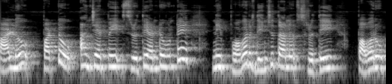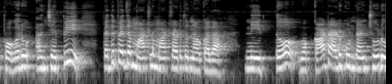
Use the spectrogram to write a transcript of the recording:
కాళ్ళు పట్టు అని చెప్పి శృతి అంటూ ఉంటే నీ పొగరు దించుతాను శృతి. పవరు పొగరు అని చెప్పి పెద్ద పెద్ద మాటలు మాట్లాడుతున్నావు కదా. నీతో ఒక్క ఆట ఆడుకుంటాను చూడు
